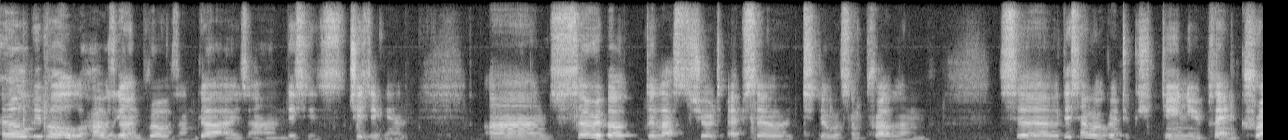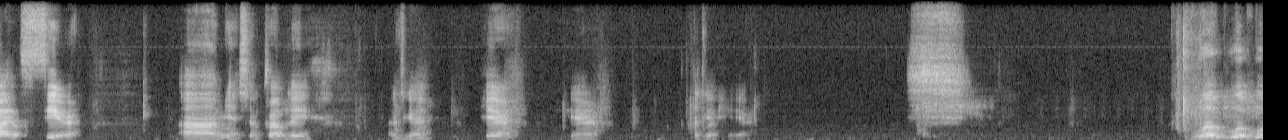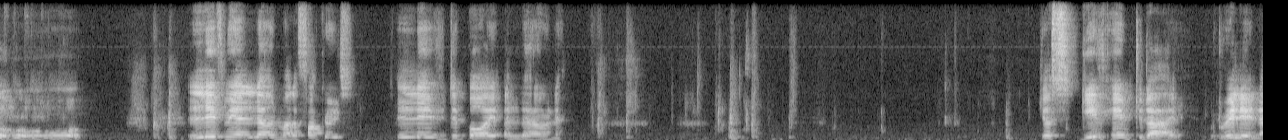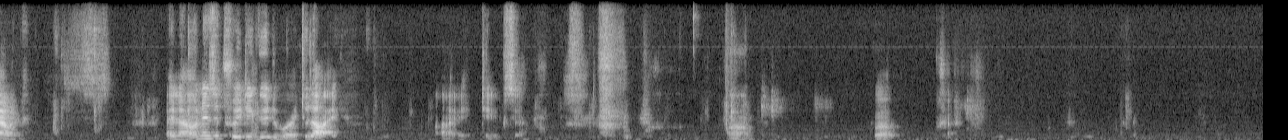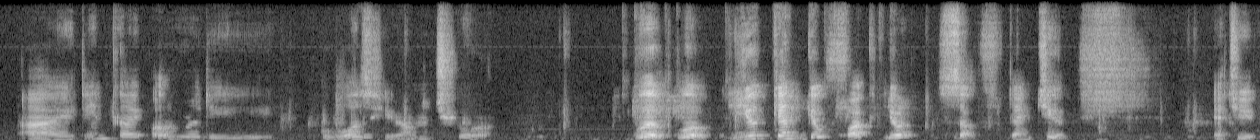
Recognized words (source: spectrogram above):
Hello people, how's it going bros and guys? And this is Cheesy again. And sorry about the last short episode, there was some problem. So this time we're going to continue playing Cry of Fear. Um yeah so probably let's go here, here, let's go here. Whoa, whoa, whoa, whoa, whoa, whoa. Leave me alone motherfuckers Leave the boy alone. Just give him to die. Really alone. Alone is a pretty good way to die. I think so. um. Well. I think I already was here. I'm not sure. Whoa, whoa, you can go fuck yourself. Thank you. That you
